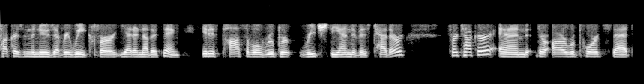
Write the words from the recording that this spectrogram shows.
Tucker's in the news every week for yet another thing. It is possible Rupert reached the end of his tether for Tucker, and there are reports that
